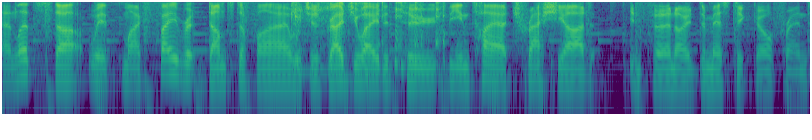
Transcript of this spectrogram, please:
And let's start with my favourite dumpster fire, which has graduated to the entire trash yard inferno domestic girlfriend.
